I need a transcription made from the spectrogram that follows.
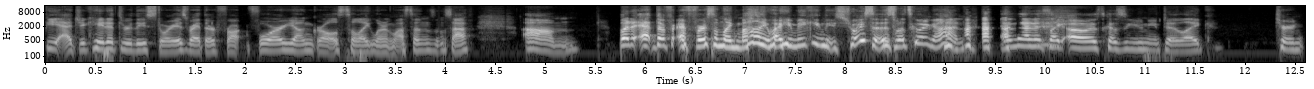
be educated through these stories, right? They're for, for young girls to like learn lessons and stuff. Um, but at the at first, I'm like, Molly, why are you making these choices? What's going on? and then it's like, oh, it's because you need to like turn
